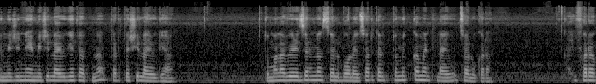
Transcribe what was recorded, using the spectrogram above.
तुम्ही जी नेहमीची लाईव्ह घेतात ना तर तशी लाईव्ह घ्या. तुम्हाला वेळ जर नसेल बोलायचा तर तुम्ही कमेंट लाईव्ह चालू करा. काही फरक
